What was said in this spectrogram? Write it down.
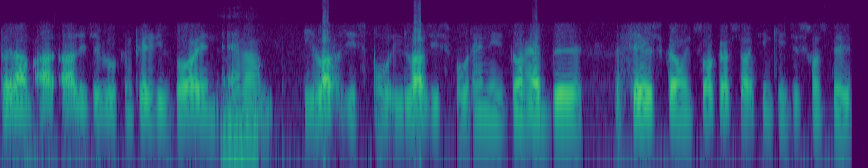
but um, Al- Ali's a real competitive guy, and, and Mhm. um, he loves his sport. He loves his sport, and he's not had the the fairest go in soccer. So I think he just wants to,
